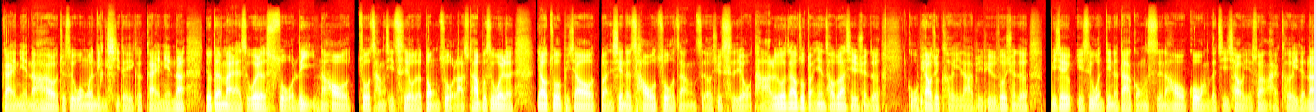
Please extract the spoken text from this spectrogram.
概念，然后还有就是稳稳领息的一个概念。那有的人买来是为了锁利，然后做长期持有的动作啦，他不是为了要做比较短线的操作这样子而去持有它。如果他要做短线操作，他其实选择股票就可以啦。比比如说选择一些也是稳定的大公司，然后过往的绩效也算还可以的，那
